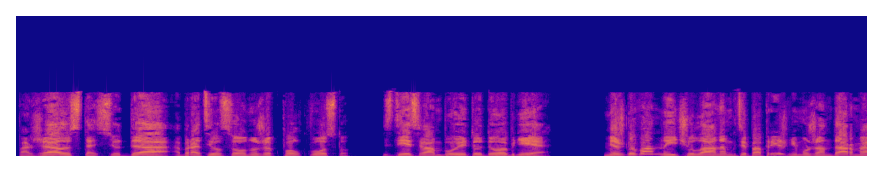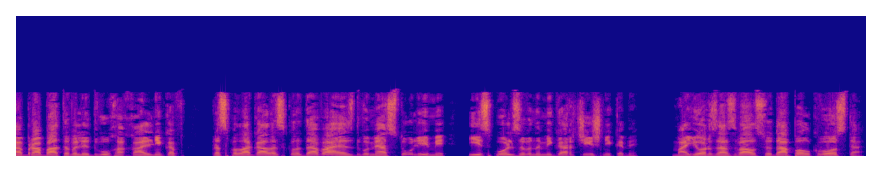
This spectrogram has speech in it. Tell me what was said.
Пожалуйста, сюда, обратился он уже к полквосту. Здесь вам будет удобнее. Между ванной и чуланом, где по-прежнему жандармы обрабатывали двух охальников, располагалась кладовая с двумя стульями и использованными горчишниками. Майор зазвал сюда полквоста.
